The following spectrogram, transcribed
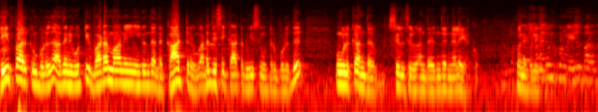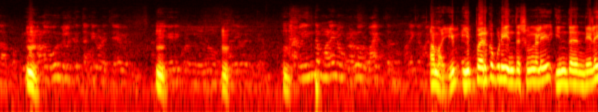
டீப்பாக இருக்கும் பொழுது அதனை ஒட்டி வட மாநிலங்களிலிருந்து அந்த காற்று வடதிசை காற்று வீசி விட்டுற பொழுது உங்களுக்கு அந்த சிறு சிறு அந்த இந்த நிலை இருக்கும். பனிப்பொழி மழைக்கு வாய்ப்பு ஆமாம் இப் இப்போ இருக்கக்கூடிய இந்த சூழ்நிலையில் இந்த நிலை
